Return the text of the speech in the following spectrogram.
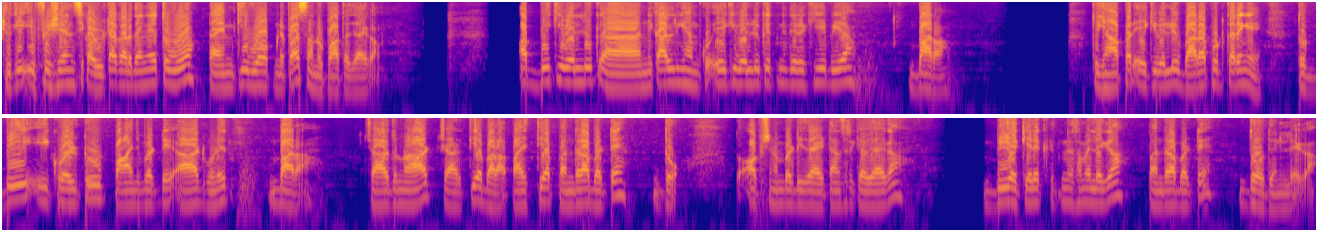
क्योंकि इफिशियंसी का उल्टा कर देंगे तो वो टाइम की वो अपने पास अनुपात आ जाएगा। अब बी की वैल्यू निकालनी है हमको। ए की वैल्यू कितनी दे रखी है भैया? बारह। तो यहाँ पर ए की वैल्यू बारह पुट करेंगे तो बी इक्वल टू पाँच बटे आठ गुणित बारह। चार दोनों आठ, चार तिया बारह, पाँच तिया पंद्रह बटे दो। तो option number D right answer क्या हो जाएगा? बी अकेले कितने समय लेगा? पंद्रह बटे दो दिन लेगा।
